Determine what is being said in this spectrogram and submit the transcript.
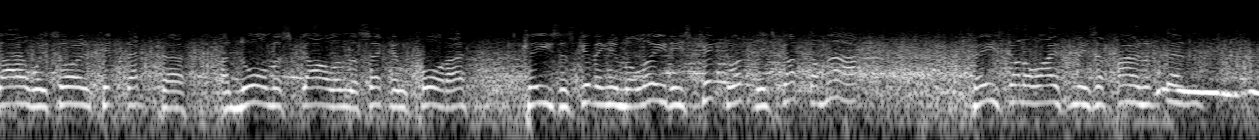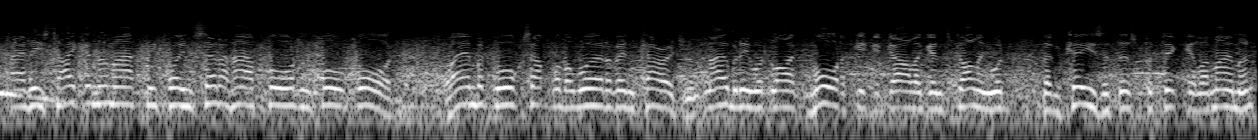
Gale, we saw him kick that uh, enormous goal in the second quarter. Keys is giving him the lead. He's kicked to it, and he's got the mark. Keys got away from his opponent then, and he's taken the mark between centre half forward and full forward. Lambert walks up with a word of encouragement. Nobody would like more to kick a goal against Collingwood than Keys at this particular moment.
